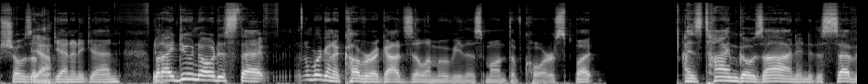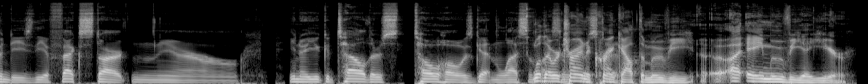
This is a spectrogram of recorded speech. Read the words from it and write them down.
shows up Yeah. again and again. But Yeah. I do notice that we're going to cover a Godzilla movie this month, of course. But as time goes on into the 70s, the effects start. You know, you could tell there's Toho is getting less and Well, they were trying to crank out the movie, uh, a movie a year,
